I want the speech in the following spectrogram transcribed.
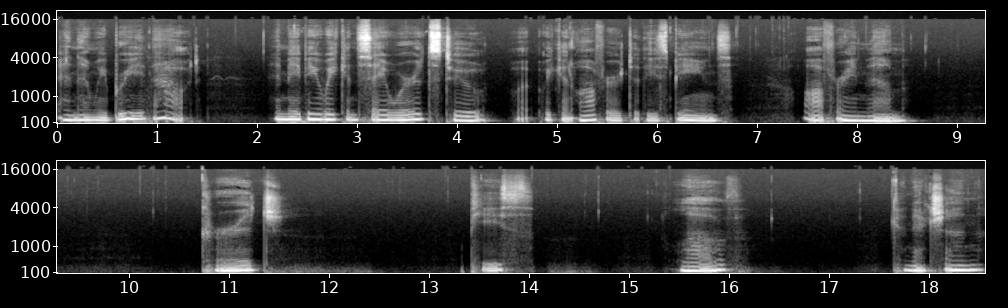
and then we breathe out. And maybe we can say words to what we can offer to these beings, offering them courage, peace, love, connection,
